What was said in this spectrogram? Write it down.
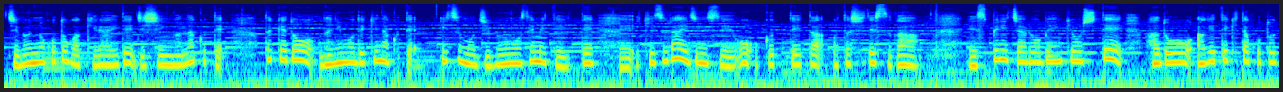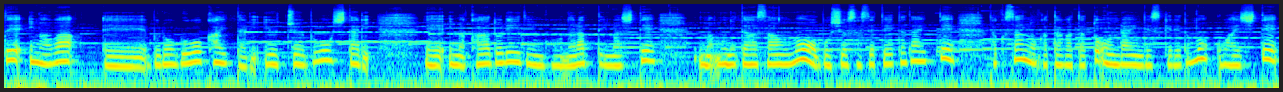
自分のことが嫌いで自信がなくてだけど何もできなくていつも自分を責めていて、えー、生きづらい人生を送っていた私ですが、えー、スピリチュアルを勉強して波動を上げてきたことで今はえー、ブログを書いたり YouTube をしたり、えー、今カードリーディングを習っていまして今モニターさんを募集させていただいてたくさんの方々とオンラインですけれどもお会いして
